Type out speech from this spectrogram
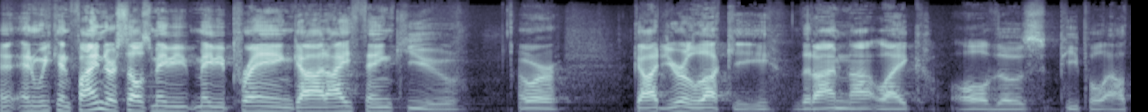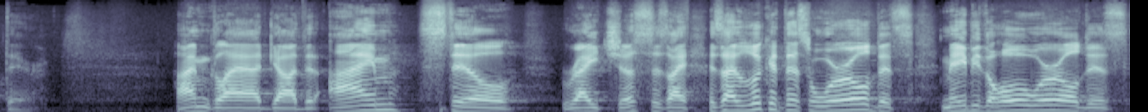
And we can find ourselves maybe, maybe praying, God, I thank you, or God, you're lucky that I'm not like all of those people out there. I'm glad, God, that I'm still righteous. As I, as I look at this world, that's maybe the whole world is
